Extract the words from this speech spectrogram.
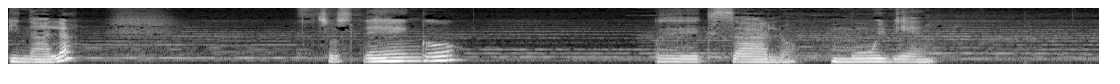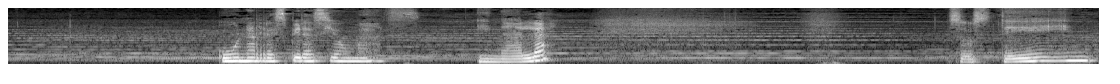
Inhala. Sostengo. Exhalo. Muy bien. Una respiración más. Inhala. Sostén,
